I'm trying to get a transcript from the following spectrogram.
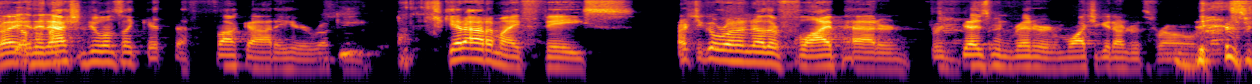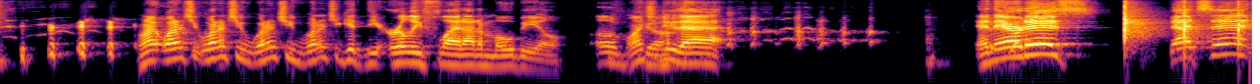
Right. And then Ashton Dulin's like, get the fuck out of here, rookie. Get out of my face. Why don't you go run another fly pattern for Desmond Ridder and watch it get underthrown? Why, why don't you? Why don't you? Why don't you? Why don't you get the early flight out of Mobile? Oh, Why don't you do that? And there it is. That's it.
